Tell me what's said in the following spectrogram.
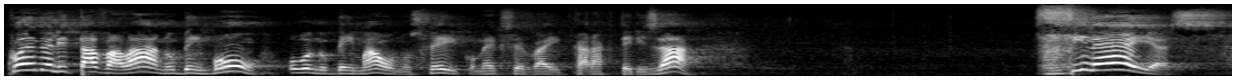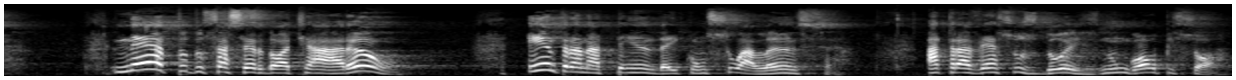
quando ele estava lá no bem bom, ou no bem mal, não sei como é que você vai caracterizar, Finéias, neto do sacerdote Arão, entra na tenda e com sua lança atravessa os dois num golpe só.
